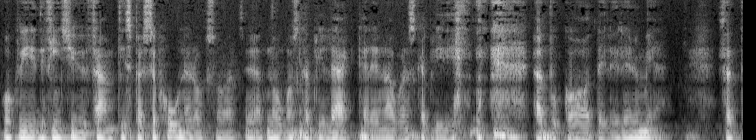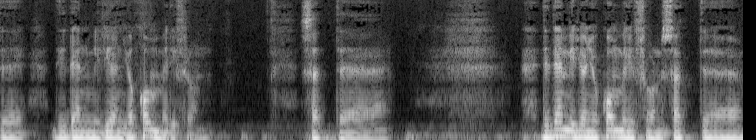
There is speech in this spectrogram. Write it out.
Och vi, det finns ju framtidsperceptioner också, att, att någon ska bli läkare, någon ska bli advokat eller är det mer? Så att eh, det är den miljön jag kommer ifrån. Så att eh, det är den miljön jag kommer ifrån så att eh,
